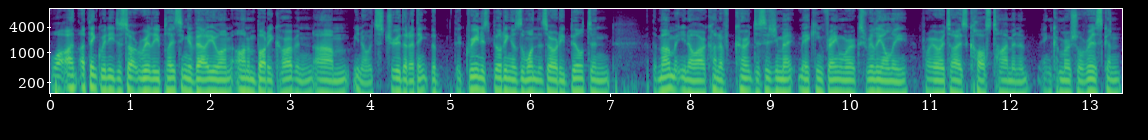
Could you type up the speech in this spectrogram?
Well, I, I think we need to start really placing a value on, on embodied carbon. Um, you know, it's true that I think the, the greenest building is the one that's already built, and at the moment, you know, our kind of current decision ma- making frameworks really only prioritize cost, time, and, and commercial risk. And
